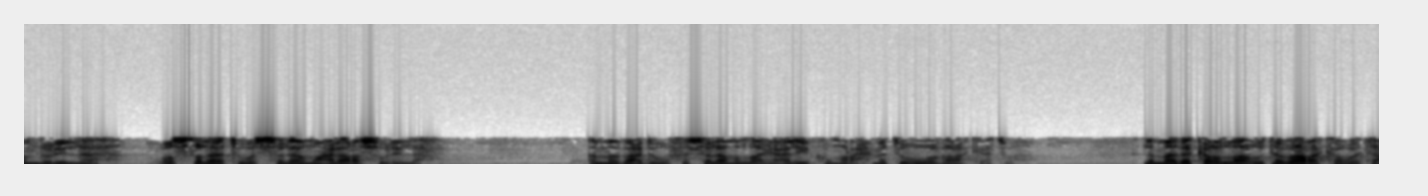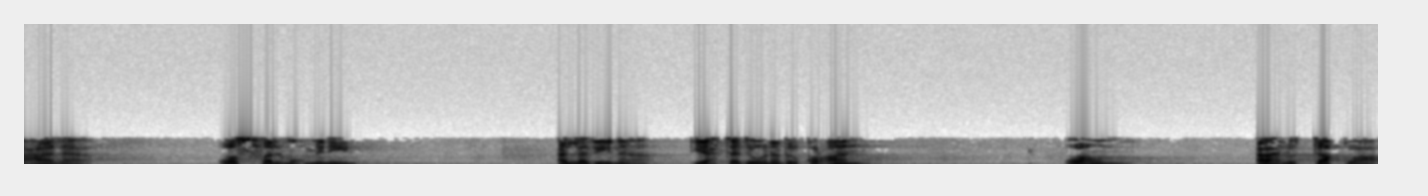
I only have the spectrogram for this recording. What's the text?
الحمد لله والصلاة والسلام على رسول الله. أما بعد فسلام الله عليكم ورحمته وبركاته. لما ذكر الله تبارك وتعالى وصف المؤمنين الذين يهتدون بالقرآن وهم أهل التقوى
